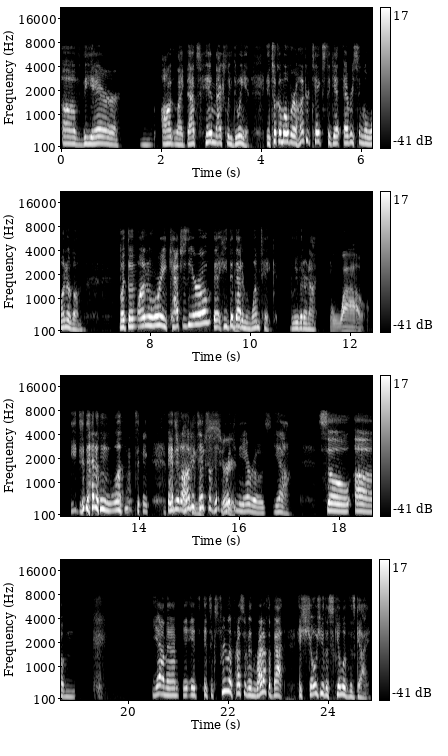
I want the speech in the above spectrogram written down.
of the air on like that's him actually doing it. It took him over a hundred takes to get every single one of them. But the one where he catches the arrow, that he did that in one take, believe it or not. Wow. He did that in one take. They That's did a hundred fucking takes of him breaking the arrows. Yeah. So um yeah, man, it, it's it's extremely impressive. And right off the bat, it shows you the skill of this guy,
